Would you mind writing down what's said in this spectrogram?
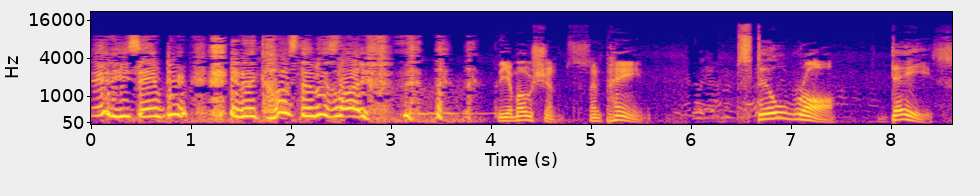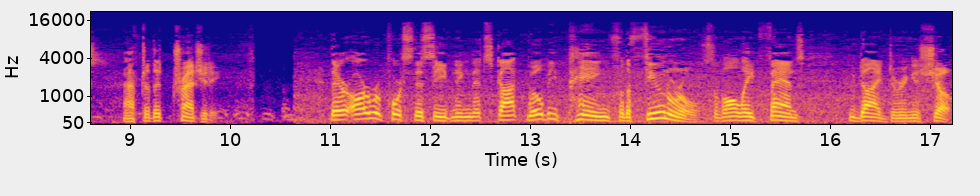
And he saved her, and it cost him his life. the emotions and pain still raw days after the tragedy. There are reports this evening that Scott will be paying for the funerals of all eight fans who died during his show.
